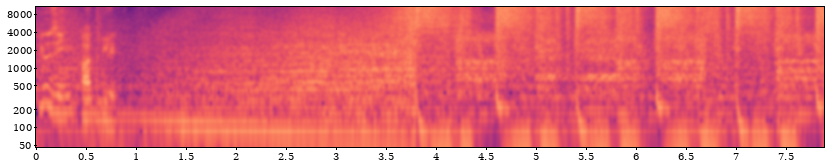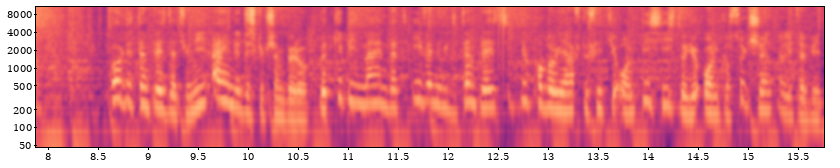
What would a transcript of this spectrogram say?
using hot glue. All the templates that you need are in the description below, but keep in mind that even with the templates, you'll probably have to fit your own pieces to your own construction a little bit,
